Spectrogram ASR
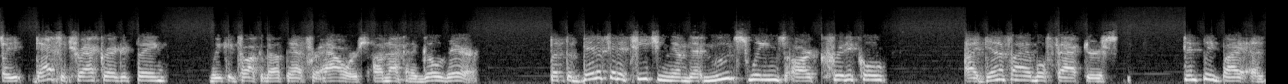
So that's a track record thing. We could talk about that for hours. I'm not going to go there. But the benefit of teaching them that mood swings are critical, identifiable factors simply by a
